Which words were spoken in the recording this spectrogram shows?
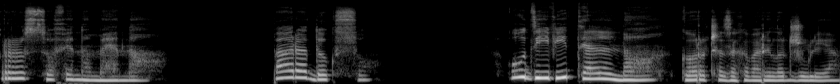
Руссофеномена парадоксу. Удивительно горача загаварыла Джулія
